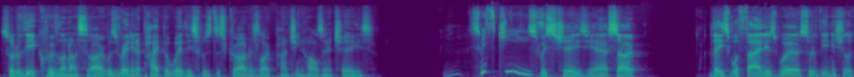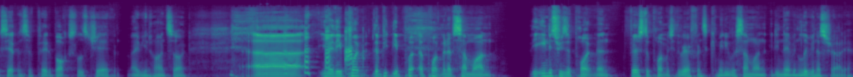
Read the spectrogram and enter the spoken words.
sort of the equivalent. I, I was reading a paper where this was described as like punching holes in a cheese. Swiss cheese. Swiss cheese, yeah. So these were failures were sort of the initial acceptance of Peter Boxler's chair, but maybe in hindsight. Uh, you know, the, appoint, the, the appointment of someone, the industry's appointment, first appointment to the reference committee was someone who didn't even live in Australia,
